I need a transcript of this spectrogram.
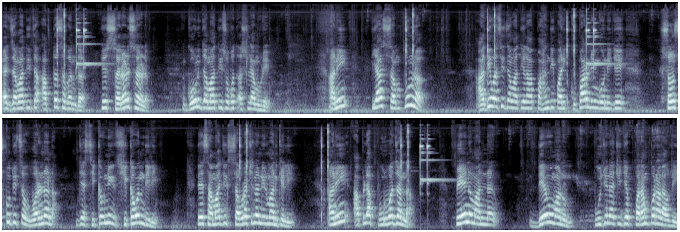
या जमातीचा आप्तसंबंध हे सरळ सरळ गोंड जमातीसोबत असल्यामुळे आणि या संपूर्ण आदिवासी जमातीला पहांदीपारी कुपार लिंगोनी जे संस्कृतीचं वर्णन जे शिकवणी शिकवण दिली ते सामाजिक संरचना निर्माण केली आणि आपल्या पूर्वजांना पेन मानणं देव मानून पूजनाची जे परंपरा लावली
